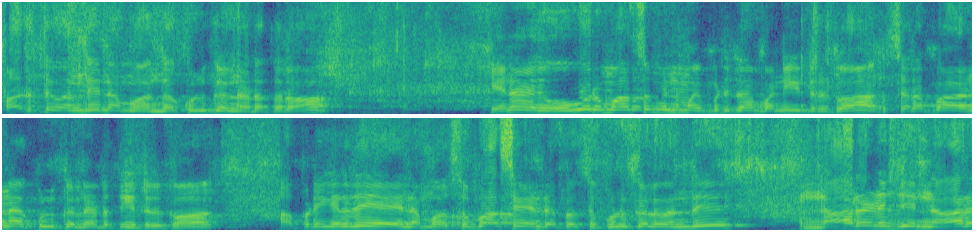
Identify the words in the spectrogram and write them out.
அடுத்து வந்து நம்ம அந்த குழுக்கள் நடத்துகிறோம் ஏன்னா இது ஒவ்வொரு மாதமும் நம்ம இப்படி தான் பண்ணிகிட்டு இருக்கோம். சிறப்பான குழுக்கள் நடத்திட்டு இருக்கோம். அப்படிங்கிறது நம்ம சுபாஷ் என்ற குழுக்கள் வந்து நாரணிஞ்சு நார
